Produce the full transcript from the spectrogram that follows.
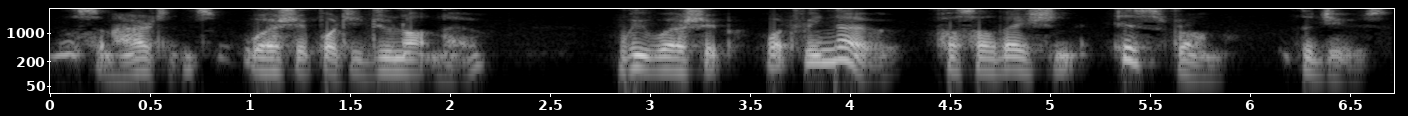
the Samaritans, worship what you do not know. We worship what we know, for salvation is from the Jews.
